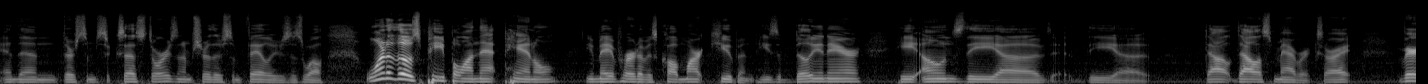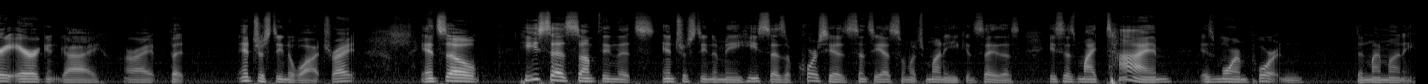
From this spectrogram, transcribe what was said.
And then there's some success stories, and I'm sure there's some failures as well. One of those people on that panel you may have heard of is called Mark Cuban. He's a billionaire. He owns the uh, the uh, Dal- Dallas Mavericks. All right, very arrogant guy. All right, but interesting to watch, right? And so he says something that's interesting to me. He says, of course, he has since he has so much money, he can say this. He says, "My time is more important than my money."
